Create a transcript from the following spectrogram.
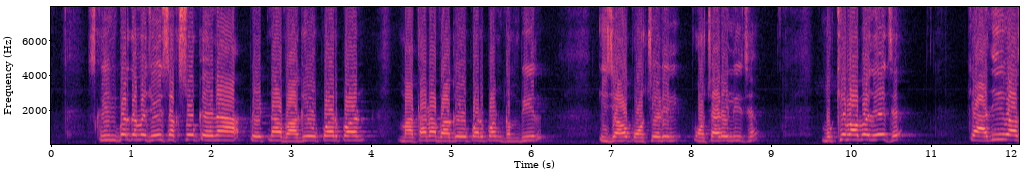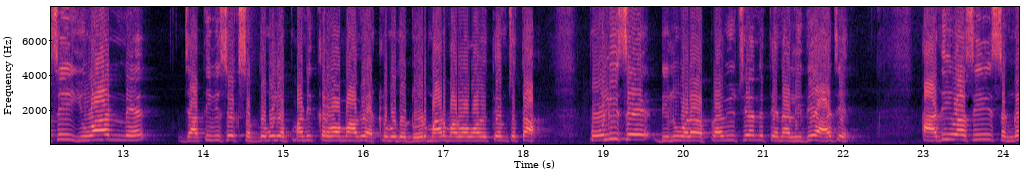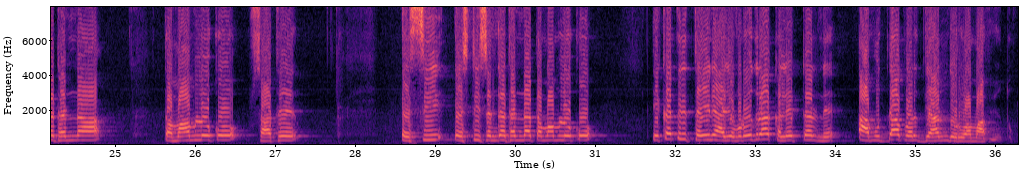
સ્ક્રીન પર તમે જોઈ શકશો કે એના પેટના ભાગે ઉપર પણ, માથાના ભાગે ઉપર પણ ગંભીર ઈજાઓ પહોંચેડી પહોંચાડેલી છે. મુખ્ય બાબત એ છે કે આદિવાસી યુવાનને જાતિ વિષયક શબ્દો બોલી અપમાનિત કરવામાં આવ્યો આટલો બધો ઢોર માર મારવામાં આવ્યો તેમ છતાં પોલીસે ઢીલું વળા અપનાવ્યું છે અને તેના લીધે આજે આદિવાસી સંગઠનના તમામ લોકો સાથે એસસી, એસટી સંગઠનના તમામ લોકો એકત્રિત થઈને આજે વડોદરા કલેક્ટરને આ મુદ્દા પર ધ્યાન દોરવામાં આવ્યું હતું.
